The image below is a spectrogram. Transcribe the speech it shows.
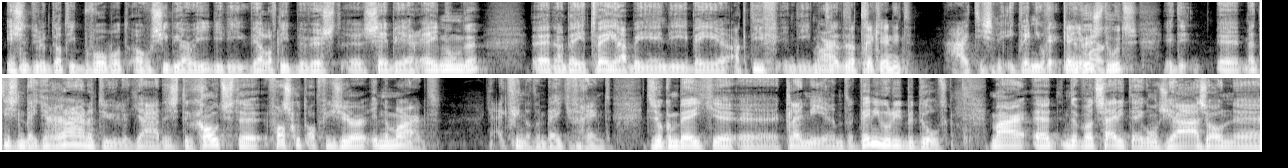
is natuurlijk dat hij bijvoorbeeld over CBRE... die hij wel of niet bewust CBRE noemde... dan ben je twee jaar ben je in die, ben je actief in die markt. Dat, dat trek jij niet? Ah, het is, ik weet niet of je het bewust doet. Het, maar het is een beetje raar natuurlijk. Ja, het is de grootste vastgoedadviseur in de markt. Ja, ik vind dat een beetje vreemd. Het is ook een beetje uh, kleinerend. Ik weet niet hoe hij het bedoelt. Maar de, wat zei hij tegen ons? Ja, zo'n uh,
